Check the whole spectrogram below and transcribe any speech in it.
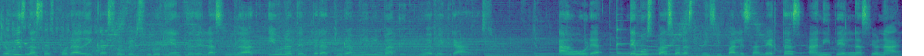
lloviznas esporádicas sobre el suroriente de la ciudad y una temperatura mínima de 9 grados. Ahora, demos paso a las principales alertas a nivel nacional.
